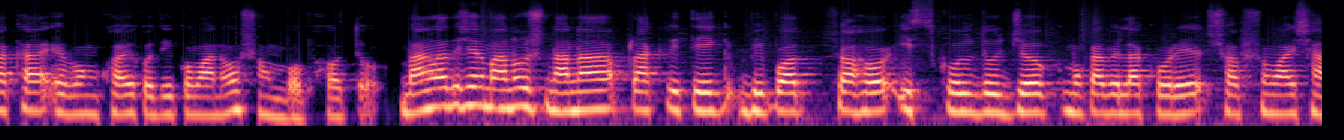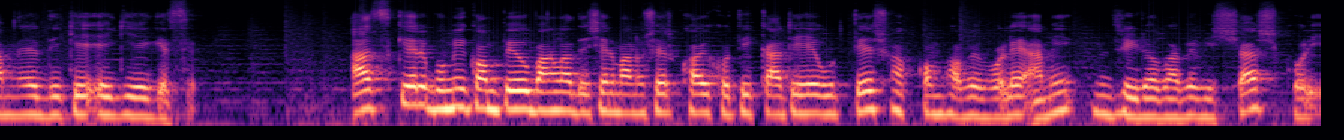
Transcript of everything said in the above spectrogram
রাখা এবং ক্ষয়ক্ষতি কমানো সম্ভব হতো। বাংলাদেশের মানুষ নানা প্রাকৃতিক বিপদ সহ স্কুল দুর্যোগ মোকাবেলা করে সবসময় সামনের দিকে এগিয়ে গেছে। আজকের ভূমিকম্পেও বাংলাদেশের মানুষের ক্ষয়ক্ষতি কাটিয়ে উঠতে সক্ষম হবে বলে আমি দৃঢ়ভাবে বিশ্বাস করি।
